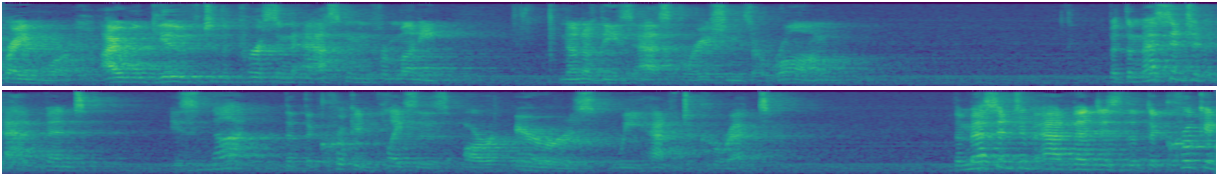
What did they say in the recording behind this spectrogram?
pray more. I will give to the person asking for money. None of these aspirations are wrong. But the message of Advent is not that the crooked places are errors we have to correct. The message of Advent is that the crooked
